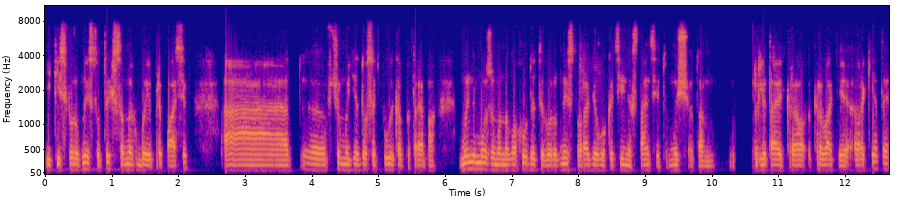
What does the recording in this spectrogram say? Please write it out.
якесь виробництво тих самих боєприпасів. А е, в чому є досить велика потреба, ми не можемо налагодити виробництво радіолокаційних станцій, тому що там прилітають крилаті ракети,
